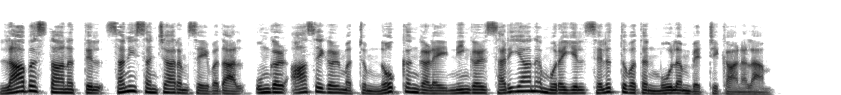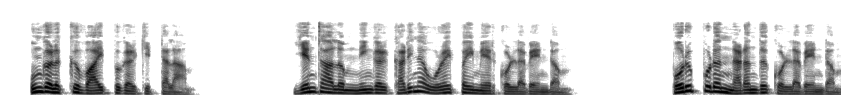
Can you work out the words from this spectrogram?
லாபஸ்தானத்தில் சனி சஞ்சாரம் செய்வதால் உங்கள் ஆசைகள் மற்றும் நோக்கங்களை நீங்கள் சரியான முறையில் செலுத்துவதன் மூலம் வெற்றி காணலாம். உங்களுக்கு வாய்ப்புகள் கிட்டலாம். என்றாலும் நீங்கள் கடின உழைப்பை மேற்கொள்ள வேண்டும். பொறுப்புடன் நடந்து கொள்ள வேண்டும்.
